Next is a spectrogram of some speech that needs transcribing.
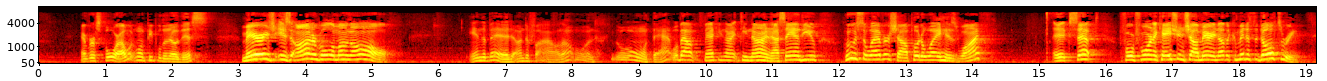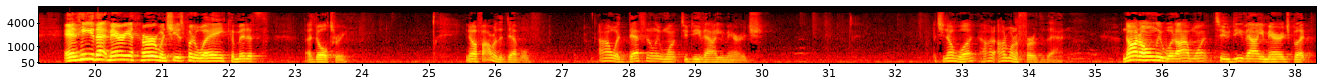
and verse 4, I wouldn't want people to know this. Marriage is honorable among all. In the bed, undefiled. I don't want, I don't want that. What about Matthew 19 9? And I say unto you, Whosoever shall put away his wife, except for fornication, shall marry another, committeth adultery. And he that marrieth her when she is put away committeth adultery. You know, if I were the devil, I would definitely want to devalue marriage. But you know what? I, I want to further that. Not only would I want to devalue marriage, but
